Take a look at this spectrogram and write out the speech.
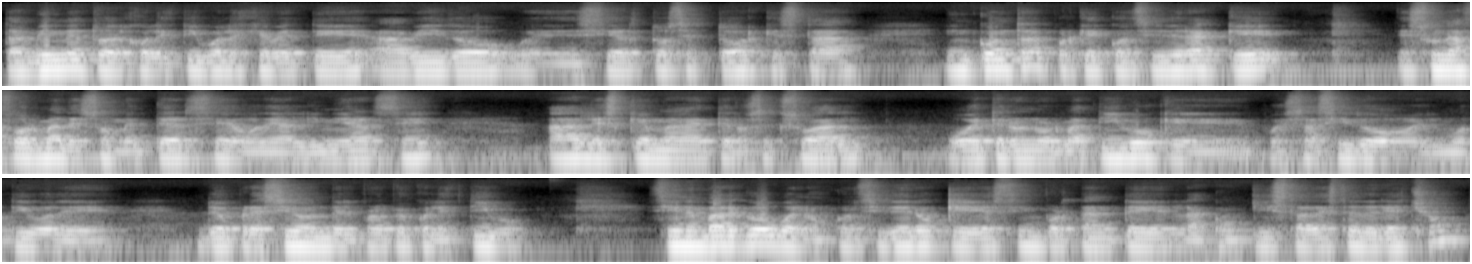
también dentro del colectivo LGBT ha habido eh, cierto sector que está en contra porque considera que es una forma de someterse o de alinearse al esquema heterosexual o heteronormativo que pues ha sido el motivo de, de opresión del propio colectivo. Sin embargo, bueno, considero que es importante la conquista de este derecho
